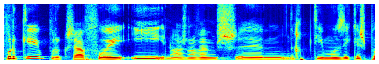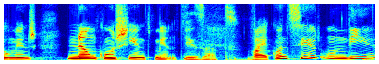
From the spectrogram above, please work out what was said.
Porquê? Porque já foi e nós não vamos uh, repetir músicas, pelo menos não conscientemente. Exato. Vai acontecer um dia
